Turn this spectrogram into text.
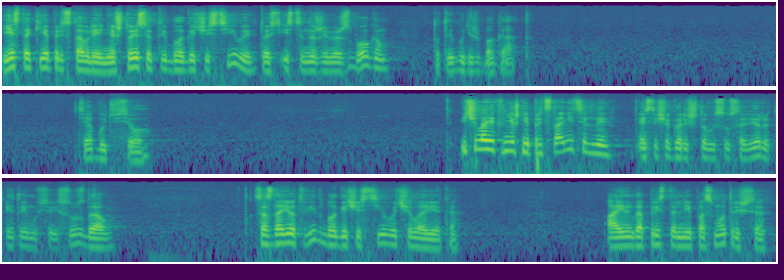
есть такие представления, что если ты благочестивый, то есть истинно живешь с Богом, то ты будешь богат. У тебя будет все. И человек внешне представительный, если еще говорит, что в Иисуса верует, это ему все Иисус дал, создает вид благочестивого человека. А иногда пристальнее посмотришься –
